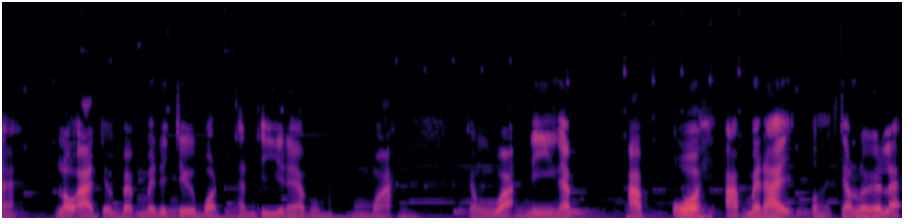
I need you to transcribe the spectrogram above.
นะเราอาจจะแบบไม่ได้เจอบอททันทีนะครับผมมาจังหวะนี้ครับอัพโอ้ยอัพไม่ได้โอ้ยเจริญแล้ว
